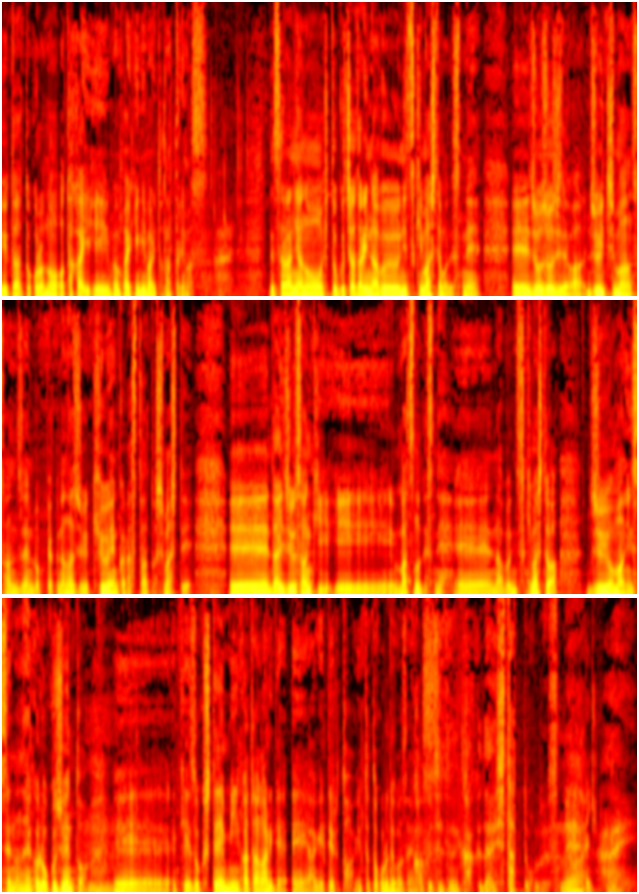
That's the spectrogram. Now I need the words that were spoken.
いったところの高い分配金利回りとなっております。で、さらにあの、一口当たりナブにつきましてもですね、えー、上場時では11万3679円からスタートしまして、えー、第13期、えー、末のですね、えー、ナブにつきましては14万1760円と、うん、えー、継続して右肩上がりで、えー、上げているといったところでございます。確実に拡大したってことですね。はい。はい。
